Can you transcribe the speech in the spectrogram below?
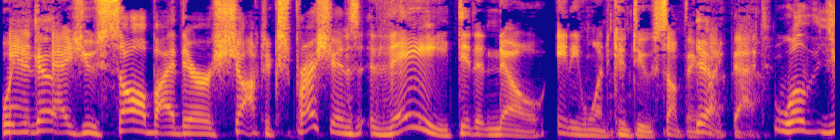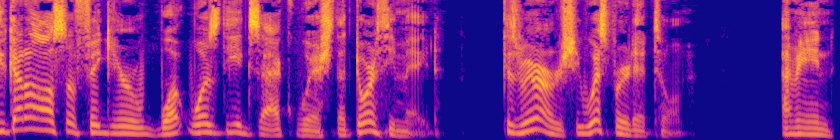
Well, you got- as you saw by their shocked expressions, they didn't know anyone can do something Yeah. like that. Well, you got to also figure what was the exact wish that Dorothy made. Because remember, she whispered it to him. I mean,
